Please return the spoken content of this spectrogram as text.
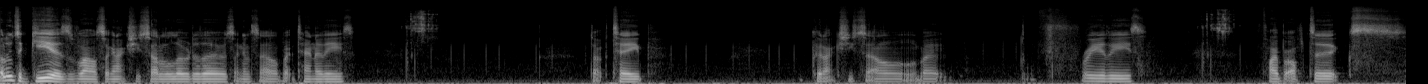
Got loads of gears as well, so I can actually sell a load of those. I'm gonna sell about 10 of these. Duct tape. Could actually sell about three of these. Fiber optics.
